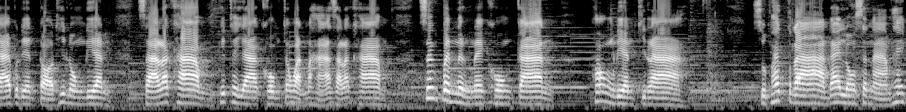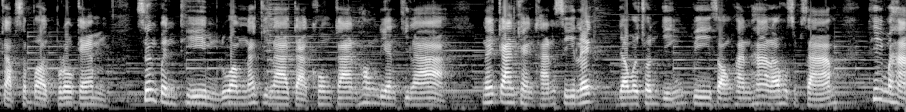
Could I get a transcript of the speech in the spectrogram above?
ย้ายไปเรียนต่อที่โรงเรียน สารคาม พิทยาคมจังหวัดมหาสารคาม ซึ่งเป็นหนึ่งในโครงการห้องเรียนกีฬา สุภัตราได้ลงสนามให้กับสปอร์ตโปรแกรม ซึ่งเป็นทีมรวมนักกีฬาจากโครงการห้องเรียนกีฬา ในการแข่งขันซีเล็ก เยาวชนหญิงปี 2563 ที่มหา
